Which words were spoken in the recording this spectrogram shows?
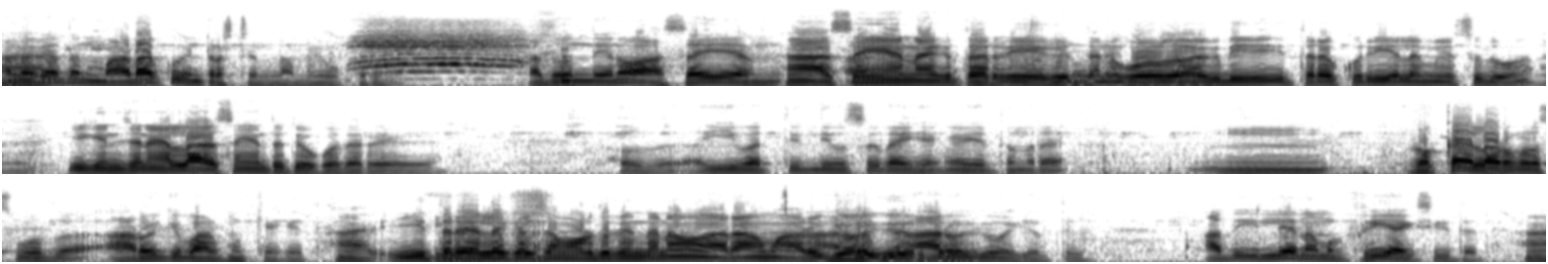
ಆಮೇಲೆ ಅದನ್ನು ಮಾಡೋಕ್ಕೂ ಇಂಟ್ರೆಸ್ಟ್ ಇಲ್ಲ ನಮ್ಮ ಯುವಕರಿಗೆ. ಅದೊಂದೇನೋ ಅಸಹ್ಯ ಅನ್- ಹಾ ಅಸಹ್ಯ ಏನಾಗತ್ತಾರ್ರಿ ಈಗ ದನಗಳು ಅಗದಿ ಈ ತರ ಕುರಿ ಎಲ್ಲ ಮೇಯ್ಸುದು. ಈಗಿನ ಜನ ಎಲ್ಲ ಅಸಹ್ಯ ಅಂತ ತಿಳ್ಕೊತಾರ್ರಿ ಈಗ. ಹೌದು ಇವತ್ತಿನ ದಿವಸದಾಗ ಹೆಂಗಾಗೈತಂದ್ರೆ ಮ್, ರೊಕ್ಕ ಎಲ್ಲರೂ ಗಳಿಸ್ಬೋದು ಆರೋಗ್ಯ ಭಾಳ ಮುಖ್ಯ ಆಗೈತಿ. ಹಾ ಈ ತರ ಎಲ್ಲ ಕೆಲಸ ಮಾಡೋದ್ರಿಂದ ನಾವು ಆರಾಮ್ ಆರೋಗ್ಯವಾಗಿ ಆರೋಗ್ಯವಾಗಿರ್ತೀವಿ ಅದು ಇಲ್ಲೇ ನಮಗೆ ಫ್ರೀಯಾಗಿ ಸಿಗ್ತೈತಿ. ಹಾ.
